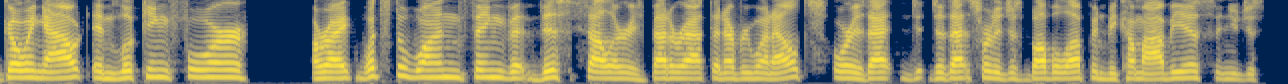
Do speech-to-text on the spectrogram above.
going out and looking for all right what's the one thing that this seller is better at than everyone else? Or is that does that sort of just bubble up and become obvious and you just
